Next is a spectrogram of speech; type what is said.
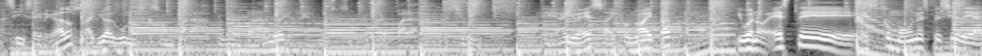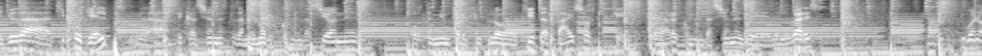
así segregados. Hay algunos que son para primero para Android, hay algunos que son primero para la versión eh, iOS, iPhone o iPad. Y bueno, este es como una especie de ayuda tipo Yelp, la aplicación esta también de recomendaciones, o también por ejemplo TripAdvisor que te da recomendaciones de, lugares. Y bueno,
